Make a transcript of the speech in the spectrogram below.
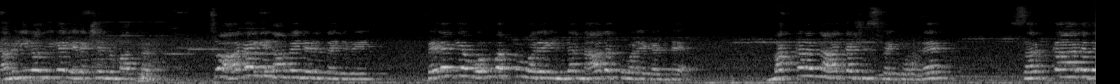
ನಮಗಿರೋದೀಗ ಎಲೆಕ್ಷನ್ ಮಾತ್ರ. ಸೊ ಹಾಗಾಗಿ ನಾವೇನು ಹೇಳ್ತಾ ಇದ್ದೀವಿ? ಬೆಳಗ್ಗೆ ಒಂಬತ್ತುವರೆಯಿಂದ ನಾಲ್ಕೂವರೆ ಗಂಟೆ ಮಕ್ಕಳನ್ನು ಆಕರ್ಷಿಸಬೇಕು ಅಂದರೆ ಸರ್ಕಾರದ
